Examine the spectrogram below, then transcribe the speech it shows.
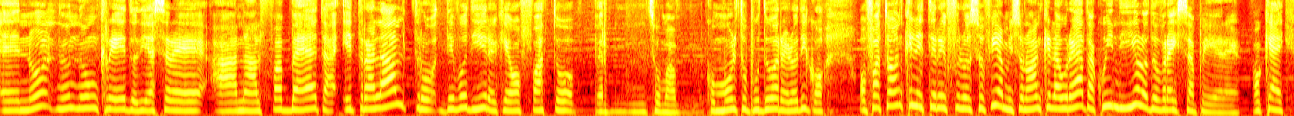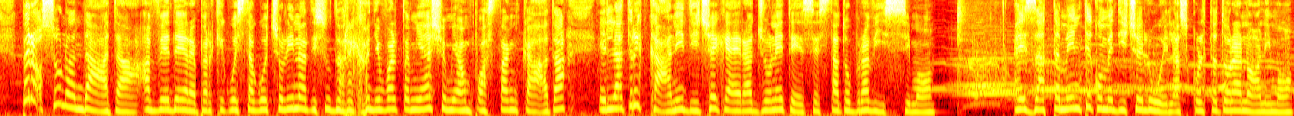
eh, non, non- credo di essere analfabeta e tra l'altro devo dire che ho fatto, per, insomma, con molto pudore lo dico, ho fatto anche lettere e filosofia, mi sono anche laureata, quindi io lo dovrei sapere, ok? Però sono andata a vedere perché questa gocciolina di sudore che ogni volta mi esce mi ha un po' stancata e la Treccani dice che hai ragione te, sei stato bravissimo. Esattamente come dice lui, l'ascoltatore anonimo.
